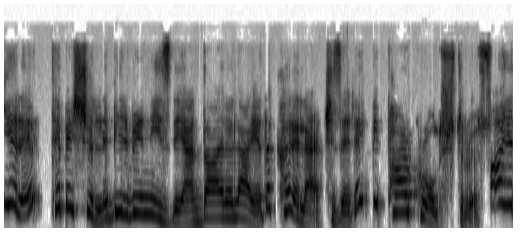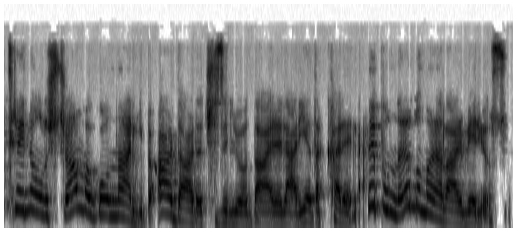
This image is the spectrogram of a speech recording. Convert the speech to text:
Yere tebeşirle birbirini izleyen daireler ya da kareler çizerek bir parkur oluşturuyorsun. Aynı treni oluşturan vagonlar gibi ardarda arda çiziliyor daireler ya da kareler ve bunlara numaralar veriyorsun.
